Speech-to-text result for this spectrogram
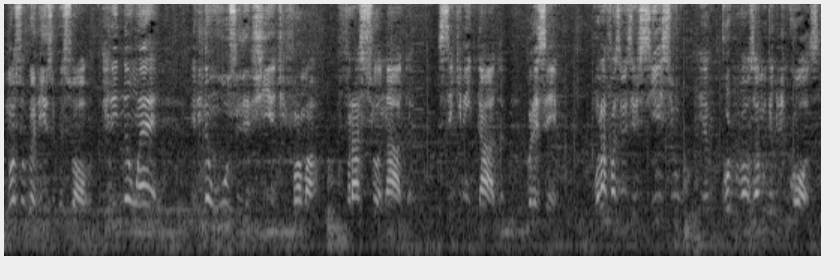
Nosso organismo, pessoal, ele não é, ele não usa energia de forma fracionada, segmentada. Por exemplo, vou lá fazer um exercício e o corpo vai usar muita glicose.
